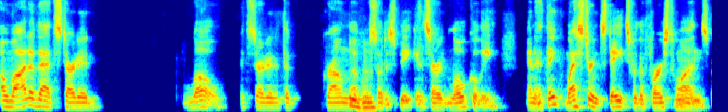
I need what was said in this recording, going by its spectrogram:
a lot of that started low. It started at the ground level, Mhm. so to speak, and started locally. And I think Western states were the first ones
